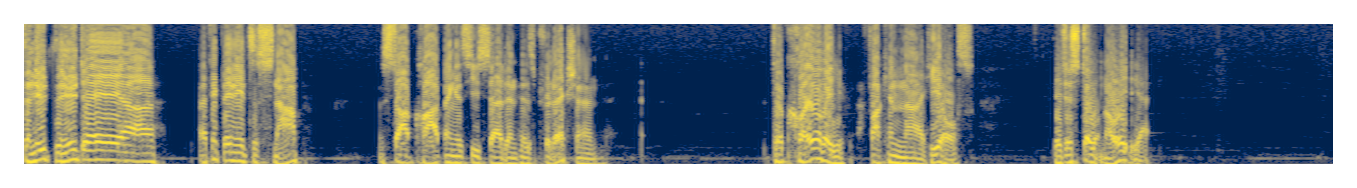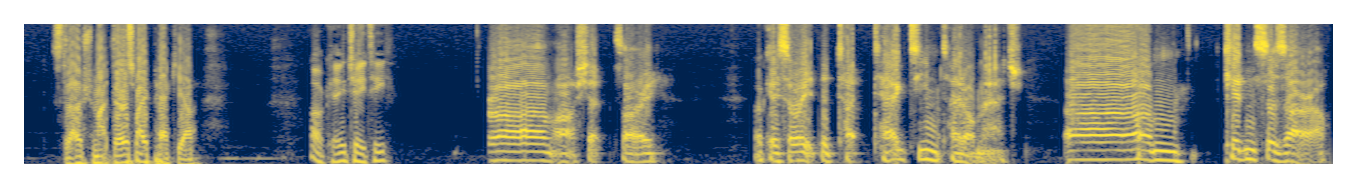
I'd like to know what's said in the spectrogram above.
the new the new day. Uh, I think they need to snap, stop clapping, as he said in his prediction. They're clearly fucking uh, heels. They just don't know it yet. So there's my, there's my pick, yeah. Okay, JT. Um. Oh shit. Sorry. Okay. So wait. The t- tag team title match. Um. Kidd and Cesaro,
